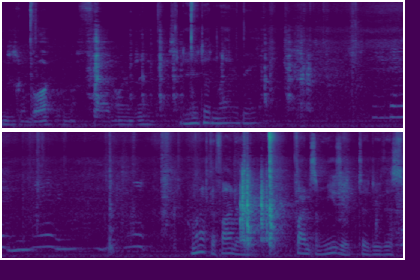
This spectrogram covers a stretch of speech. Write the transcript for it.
I'm just gonna block it with my fat arms anyways. It doesn't matter, bro. I'm gonna have to find a find some music to do this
